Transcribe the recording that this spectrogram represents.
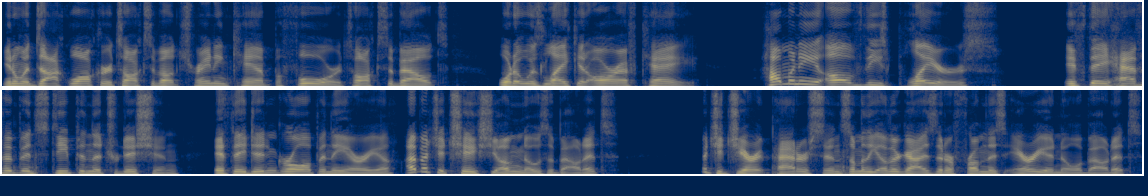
You know, when Doc Walker talks about training camp before, talks about what it was like at RFK, how many of these players if they haven't been steeped in the tradition, if they didn't grow up in the area. I bet you Chase Young knows about it. I bet you Jarrett Patterson, some of the other guys that are from this area know about it.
